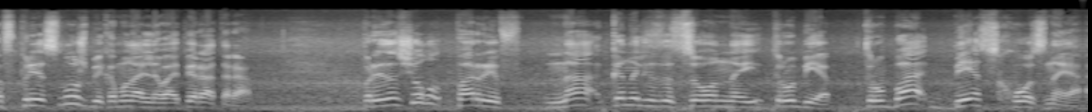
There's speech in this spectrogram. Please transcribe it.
в пресс-службе коммунального оператора. Произошел порыв на канализационной трубе. Труба бесхозная.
